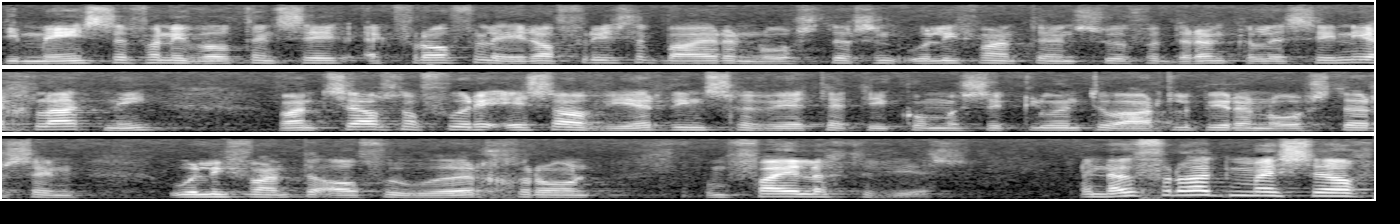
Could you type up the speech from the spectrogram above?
die mense van die wildtuin sê ek vra vir hulle het daar vreeslik baie renosters en olifante en so verdrink hulle sê nie glad nie want selfs nog voor die SA weerdiens geweet het hier kom 'n sikloon toe hardloop hier renosters en olifante al verhoor grond om veilig te wees En nou vra ek myself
